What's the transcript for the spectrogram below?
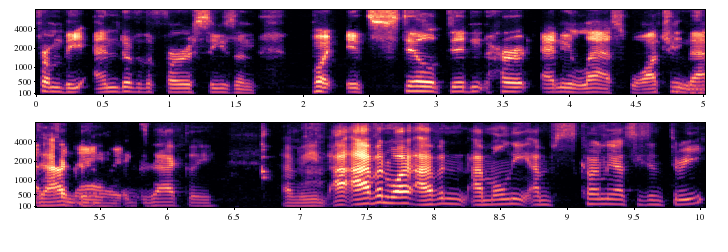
from the end of the first season, but it still didn't hurt any less watching that exactly, finale. exactly. I mean, I, I haven't watched. I haven't. I'm only. I'm currently on season three.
